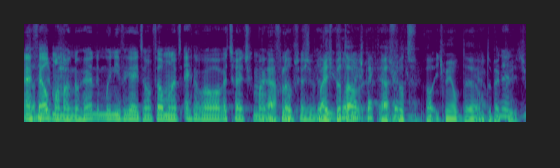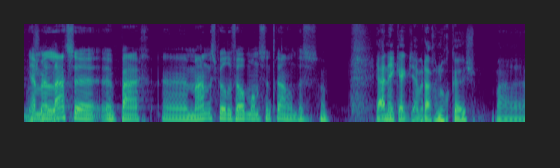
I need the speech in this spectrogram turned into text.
En Veldman ook nog, hè? dat moet je niet vergeten. Want Veldman heeft echt nog wel wat wedstrijdjes gemaakt Ja, afgelopen speelt- seizoen. Maar die hij speelt, al, ja, speelt wel iets meer op de, Ja. op de backpositie. ja, maar de laatste eh, paar eh, maanden speelde Veldman centraal. Dus Ja, nee, kijk, ze hebben daar genoeg keus. Maar eh,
